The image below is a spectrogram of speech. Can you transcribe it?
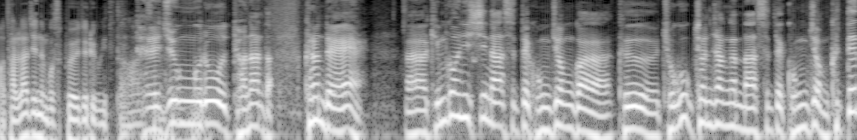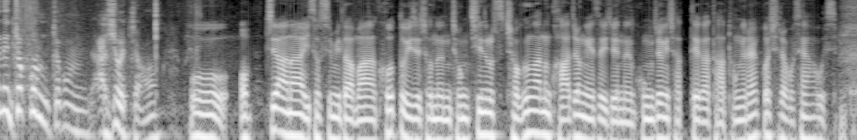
어, 달라지는 모습 보여드리고 있다. 대중으로 변한다. 그런데 아, 김건희 씨 나왔을 때 공정과 그 조국 전 장관 나왔을 때 공정 그때는 조금 조금 아쉬웠죠. 뭐 없지 않아 있었습니다만 그것도 이제 저는 정치인으로서 적응하는 과정에서 이제는 공정의 잣대가 다 동일할 것이라고 생각하고 있습니다.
